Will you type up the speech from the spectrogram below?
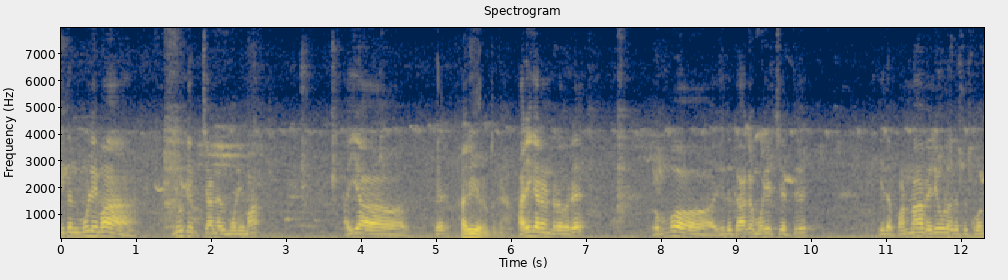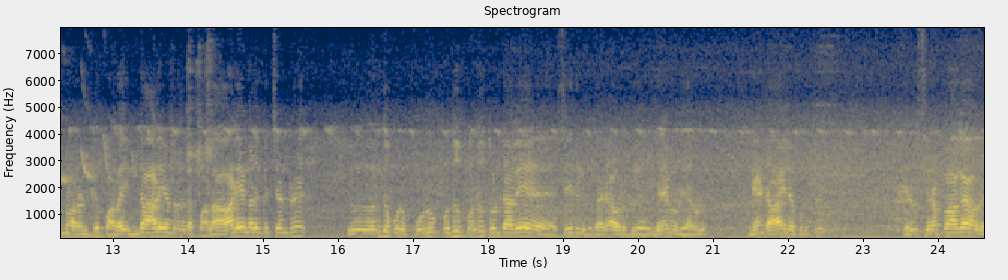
இதன் மூலியமா யூடியூப் சேனல் மூலியமா ஐயா பேர் ஹரிகரன் ஹரிகரன்றவர் ரொம்ப இதுக்காக முயற்சி எடுத்து இதை பண்ணால் வெளி உலகத்துக்கு கொண்டு வரன்ட்டு பல இந்த ஆலயன்றதில் பல ஆலயங்களுக்கு சென்று இவர் வந்து ஒரு பொது பொது பொது தொண்டாவே செய்துக்கிட்டு இருக்காரு. அவருக்கு இறைவனுடைய அருள் நீண்ட ஆயுளை கொடுத்து வெறும் சிறப்பாக அவர்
